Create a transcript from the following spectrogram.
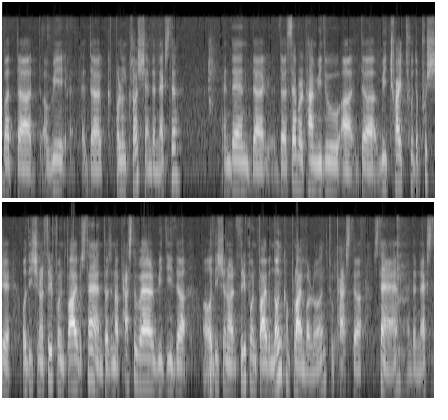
but uh, we, the balloon crush and the next, and then the, the several time we do, uh, the, we try to the push uh, additional 3.5 stand, does not pass well, we did uh, additional 3.5 non-compliant balloon to pass the stand, and the next,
